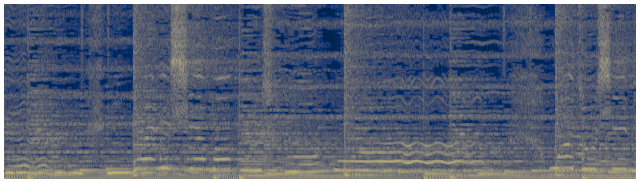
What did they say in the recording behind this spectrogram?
人？你为什么不说话？我注视你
